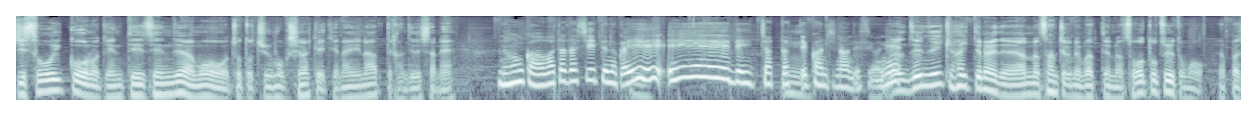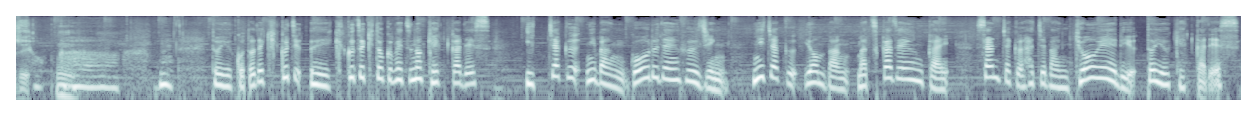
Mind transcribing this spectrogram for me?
自走以降の限定戦ではもうちょっと注目しなきゃいけないなって感じでしたね。なんか慌ただしいっていうのが、うん、えー、えー、でいっちゃったっていう感じなんですよね、うん、全然息入ってないであんな3着粘ってるのは相当強いと思うやっぱし。うん、ということで菊,、えー、菊月特別の結果です。1着2番ゴールデン風神2着4番松風雲海3着8番競泳流という結果です、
